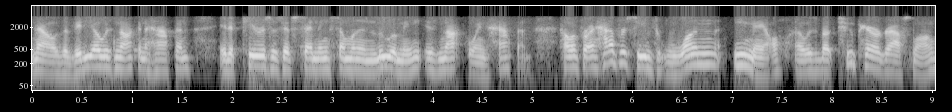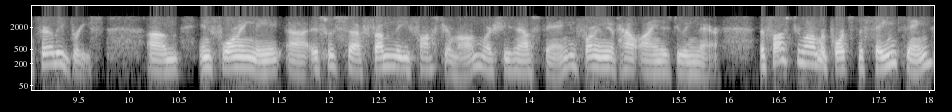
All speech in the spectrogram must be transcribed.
Now, the video is not going to happen. It appears as if sending someone in lieu of me is not going to happen. However, I have received one email. It was about two paragraphs long, fairly brief, um, informing me. Uh, this was uh, from the foster mom, where she's now staying, informing me of how Ayn is doing there. The foster mom reports the same thing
